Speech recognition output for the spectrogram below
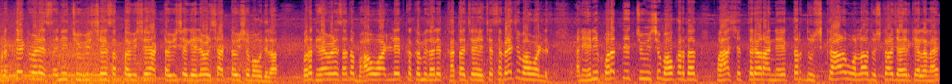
प्रत्येक वेळेस आणि चोवीसशे सत्तावीसशे अठ्ठावीसशे गेल्या वर्षी अठ्ठावीसशे भाव दिला. परत ह्या वेळेस आता भाव वाढलेत का कमी झालेत? खताचे ह्याचे सगळ्याचे भाव वाढलेत. आणि ह्यांनी परत ते चोवीसशे भाव करतात. मग हा शेतकऱ्यावर अन्याय. एकतर दुष्काळ ओला दुष्काळ जाहीर केला नाही.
